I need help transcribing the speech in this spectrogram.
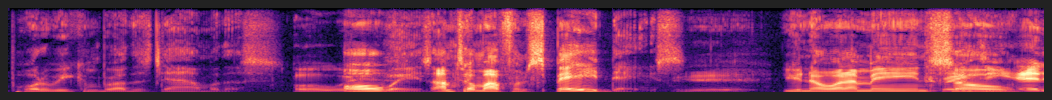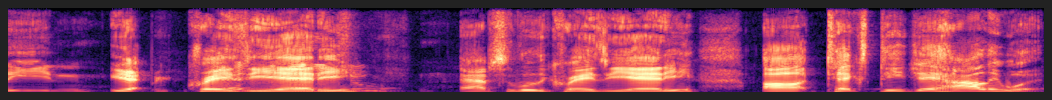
Puerto Rican brothers down with us. Always. I'm talking about from Spade days. Yeah. You know what I mean? Crazy so Eddie and yeah, Crazy Eddie- Eddie. Eddie. Absolutely Crazy Eddie. Uh text DJ Hollywood.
